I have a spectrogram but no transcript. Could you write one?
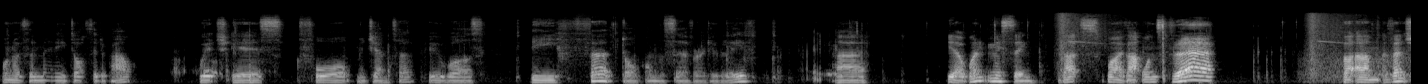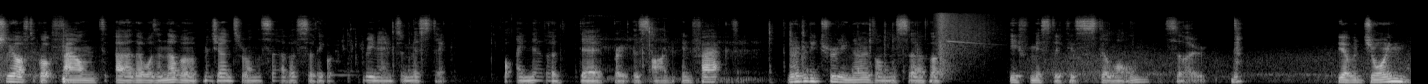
one of the many dotted about, which is for Magenta, who was the third dog on the server, I do believe. Uh, yeah, went missing. That's why that one's there. But um, eventually after got found, uh, there was another Magenta on the server, so they got renamed to Mystic. But I never dared break the sign. In fact, nobody truly knows on the server if Mystic is still on, so... if you ever join,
